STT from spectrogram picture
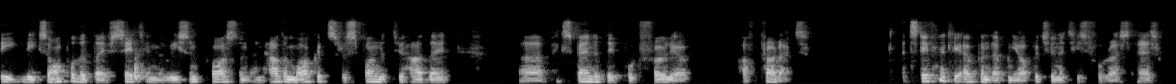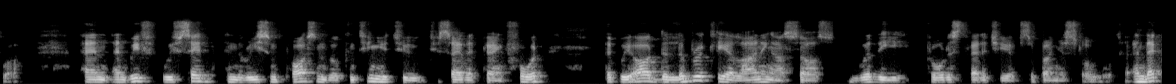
the, the example that they've set in the recent past and, and how the markets responded to how they uh, expanded their portfolio of products, it's definitely opened up new opportunities for us as well. And, and we've, we've said in the recent past, and we'll continue to, to say that going forward, that we are deliberately aligning ourselves with the broader strategy of Sibanye Stillwater. And that,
